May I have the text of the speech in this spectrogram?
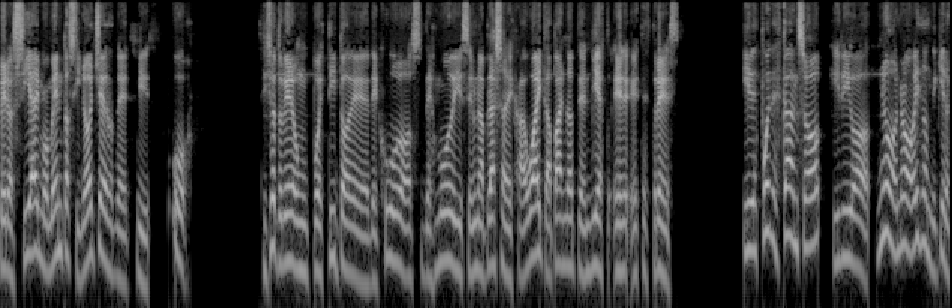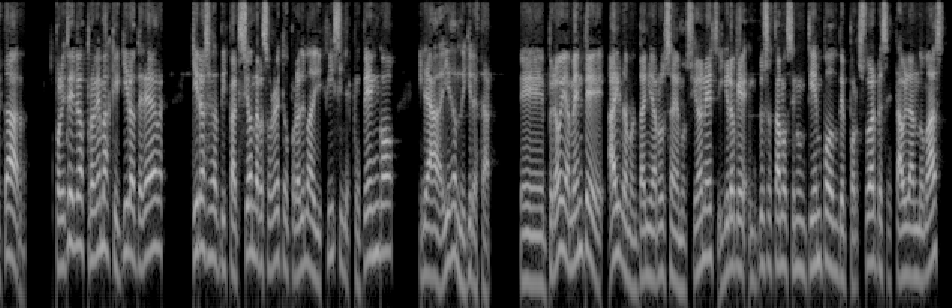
Pero sí hay momentos y noches donde decís, uh, si yo tuviera un puestito de, de, jugos, de smoothies en una playa de Hawái, capaz no tendría este, este estrés. Y después descanso y digo, no, no, es donde quiero estar porque tengo los problemas que quiero tener, quiero esa satisfacción de resolver estos problemas difíciles que tengo, y nada, y es donde quiero estar. Eh, pero obviamente hay una montaña rusa de emociones, y creo que incluso estamos en un tiempo donde por suerte se está hablando más,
